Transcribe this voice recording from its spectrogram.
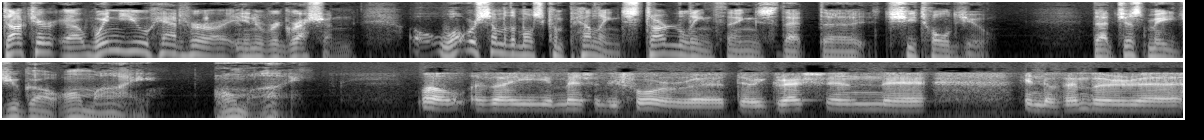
Doctor, uh, when you had her in a regression, uh, what were some of the most compelling, startling things that uh, she told you that just made you go, oh my, oh my? Well, as I mentioned before, uh, the regression uh, in November uh,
